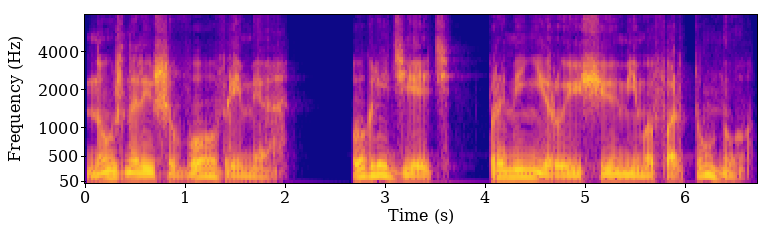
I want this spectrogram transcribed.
Нужно лишь вовремя углядеть променирующую мимо фортуну,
